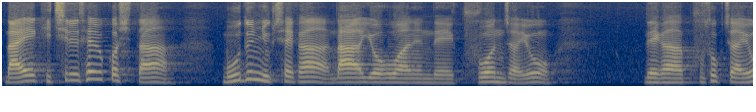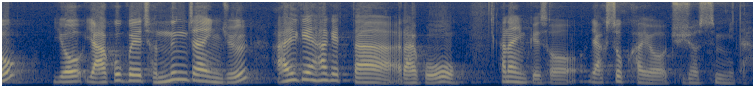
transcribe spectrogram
나의 기치를 세울 것이다. 모든 육체가 나 여호와는 내 구원자요 내가 구속자요 여, 야곱의 전능자인 줄 알게 하겠다라고 하나님께서 약속하여 주셨습니다.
